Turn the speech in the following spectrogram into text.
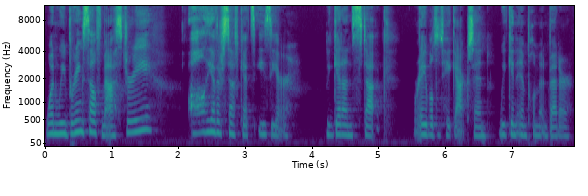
when we bring self mastery, all the other stuff gets easier. We get unstuck. We're able to take action. We can implement better.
